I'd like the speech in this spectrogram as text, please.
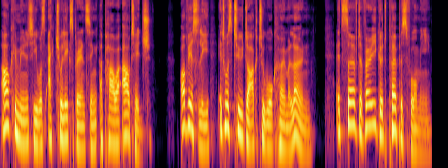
our community was actually experiencing a power outage. Obviously, it was too dark to walk home alone. It served a very good purpose for me.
